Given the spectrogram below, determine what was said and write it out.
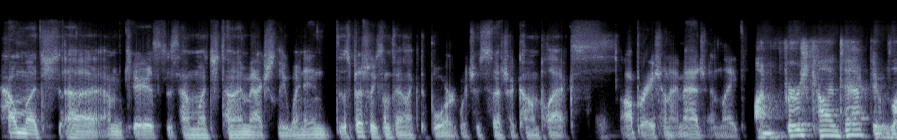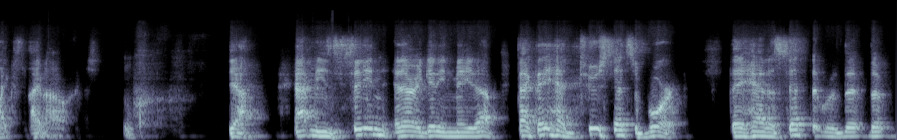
How much, uh, I'm curious just how much time actually went in, especially something like the Borg, which is such a complex operation, I imagine. Like on first contact, it was like five hours. Oof. Yeah. That means sitting there getting made up. In fact, they had two sets of Borg. They had a set that were the, the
